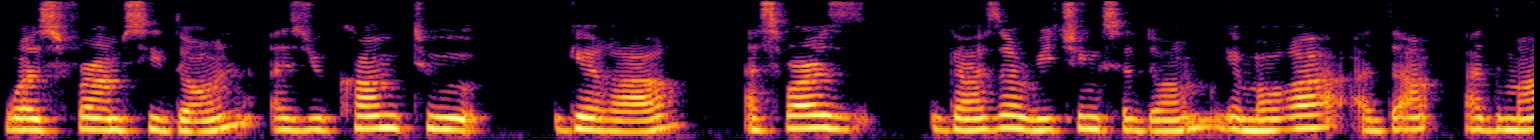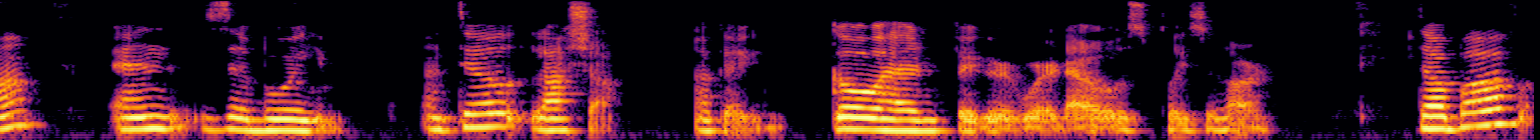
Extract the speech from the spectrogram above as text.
was from Sidon as you come to Gerar, as far as Gaza reaching Sodom, Gomorrah, Admah, and Zeboim, until Lasha. Okay, go ahead and figure where those places are. The above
